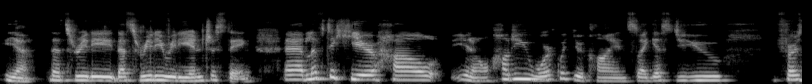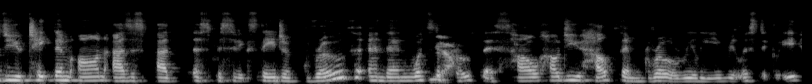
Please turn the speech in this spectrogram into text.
Yeah, that's really that's really really interesting. And I'd love to hear how you know how do you work with your clients. So I guess do you first do you take them on as a, at a specific stage of growth and then what's the yeah. process how how do you help them grow really realistically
